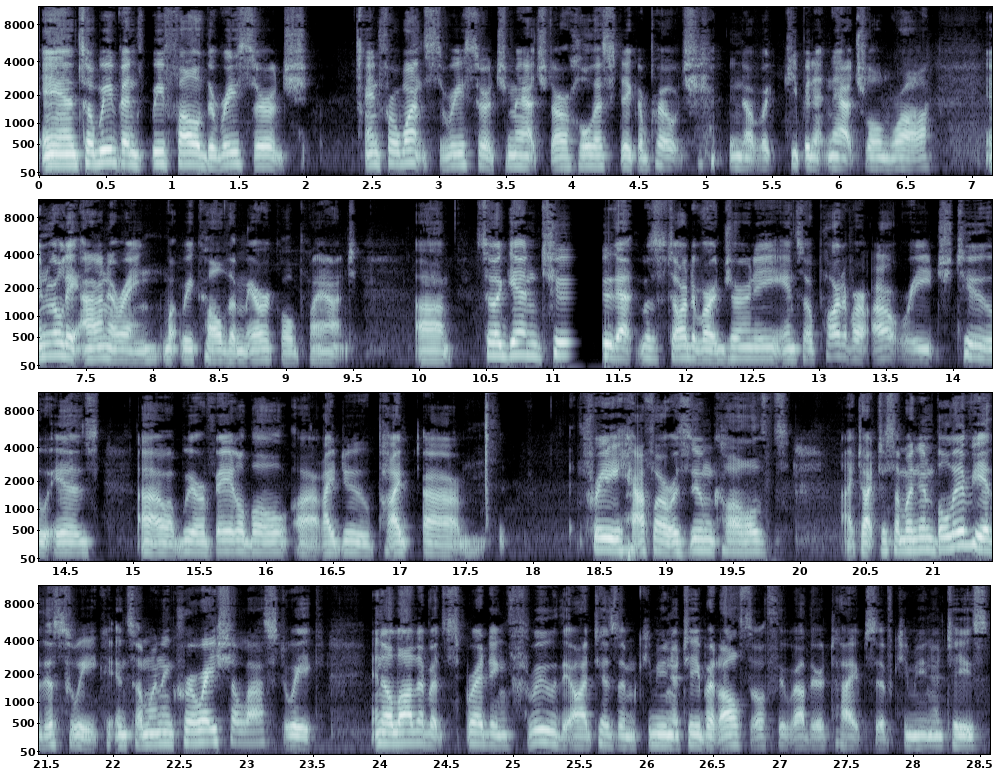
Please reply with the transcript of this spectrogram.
And so we've been we followed the research, and for once, the research matched our holistic approach. You know, keeping it natural and raw and really honoring what we call the miracle plant. Um, so again, too, that was the start of our journey, and so part of our outreach too is uh, we're available. Uh, I do um, free half-hour Zoom calls I talked to someone in Bolivia this week and someone in Croatia last week. And a lot of it's spreading through the autism community, but also through other types of communities.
